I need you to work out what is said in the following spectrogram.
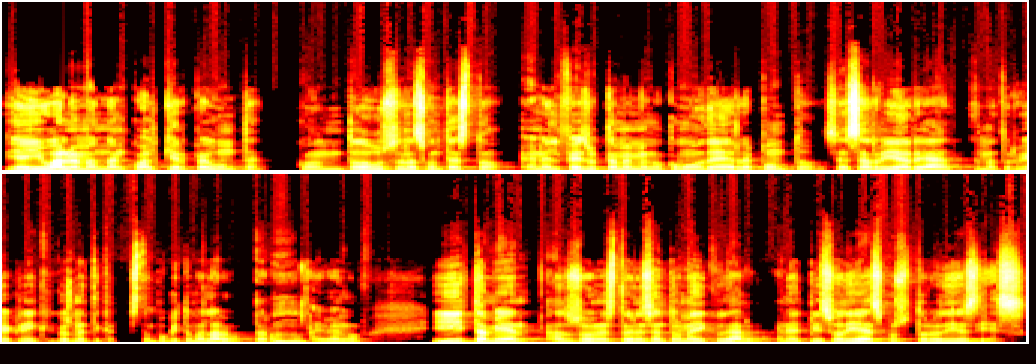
Y ahí igual me mandan cualquier pregunta, con todo gusto las contesto. En el Facebook también vengo como DR. César Villarreal, dermatología clínica y cosmética. Está un poquito más largo, pero ahí vengo. Y también a sus órdenes estoy en el Centro Médico Hidalgo, en el piso 10, consultorio 1010.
